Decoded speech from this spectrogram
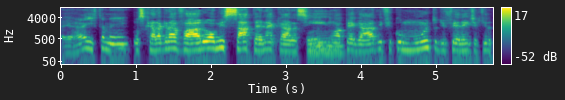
É raiz também. os cara gravaram o Almissater, né, cara? Assim, Uhum. numa pegada e ficou muito diferente aquilo.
